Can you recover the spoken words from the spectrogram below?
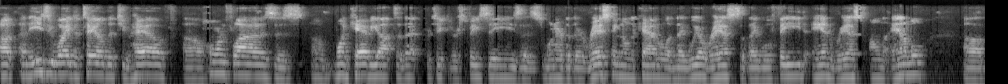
uh, an easy way to tell that you have uh, horn flies is um, one caveat to that particular species is whenever they're resting on the cattle and they will rest, so they will feed and rest on the animal. Uh,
